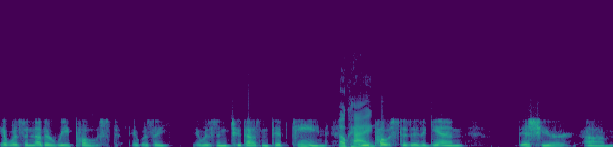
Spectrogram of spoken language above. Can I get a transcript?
it was another repost it was a it was in 2015 Okay. he posted it again this year, um,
